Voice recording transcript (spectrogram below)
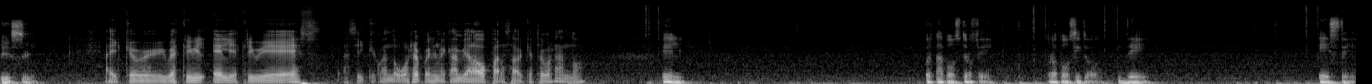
S. Ahí que iba a escribir él y escribí es. Así que cuando borre, pues él me cambia la voz para saber que estoy borrando. El apóstrofe propósito de este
